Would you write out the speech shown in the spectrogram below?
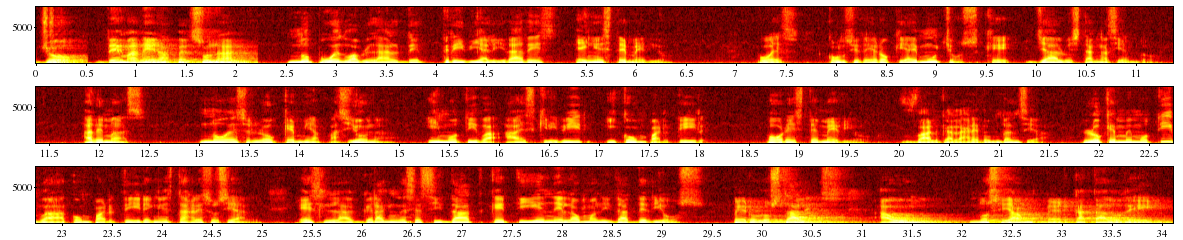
Yo, de manera personal, no puedo hablar de trivialidades en este medio, pues considero que hay muchos que ya lo están haciendo. Además, no es lo que me apasiona y motiva a escribir y compartir por este medio, valga la redundancia. Lo que me motiva a compartir en esta red social es la gran necesidad que tiene la humanidad de Dios, pero los tales aún no se han percatado de ello.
